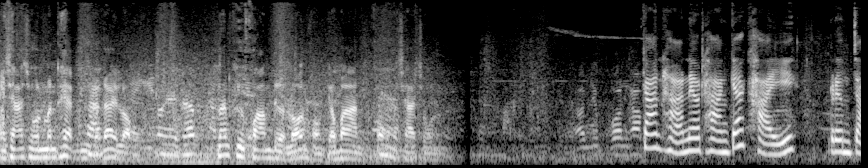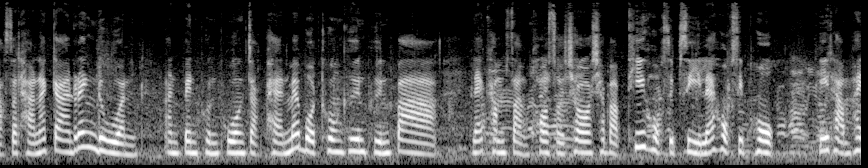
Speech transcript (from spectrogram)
ประชาชนมันแทบอยู่ไม่ได้หรอกนั่นคือความเดือดร้อนของชาวบ้านของประชาชน การหาแนวทางแก้ไข เริ่มจากสถานการณ์เร่งด่วน อันเป็นผลพวงจากแผนแม่บททวงคืนผืนป่า และคำสั่งคอสช ฉบับที่ 64 และ 66 ที่ทำให้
